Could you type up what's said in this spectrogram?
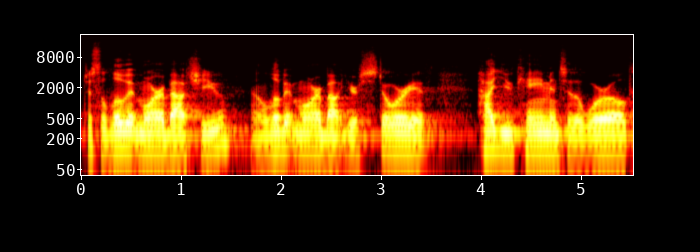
just a little bit more about you and a little bit more about your story of how you came into the world.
